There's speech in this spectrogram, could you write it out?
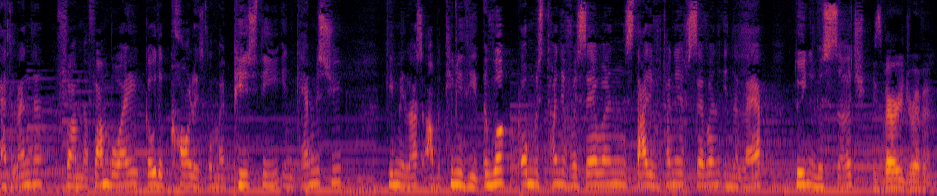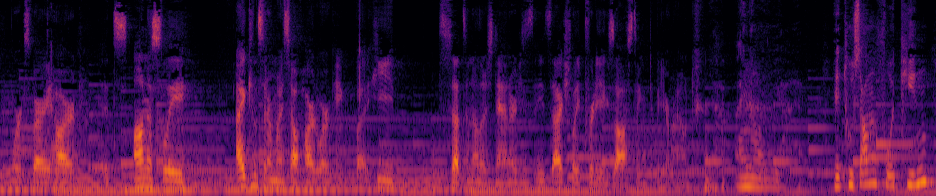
Atlanta. From the farm boy, go to college for my PhD in chemistry. Give me lots of opportunity. I work almost 24/7, study 24/7 in the lab, doing research. He's very driven, works very hard. It's honestly, I consider myself hardworking, but he sets another standard. He's, he's actually pretty exhausting to be around. I know, yeah. In 2014,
